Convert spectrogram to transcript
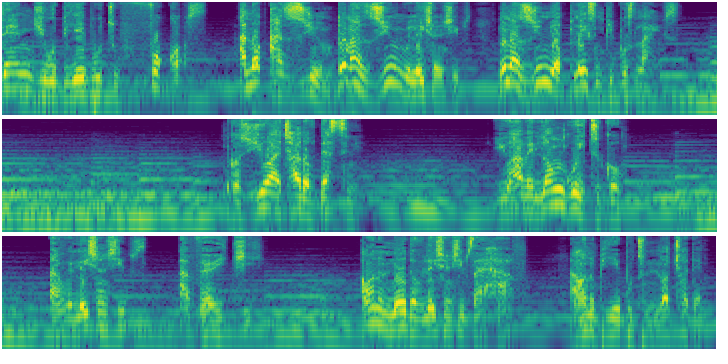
then you will be able to focus and not assume. Don't assume relationships. Don't assume your place in people's lives. Because you are a child of destiny. You have a long way to go. And relationships are very key. I want to know the relationships I have. I want to be able to nurture them.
